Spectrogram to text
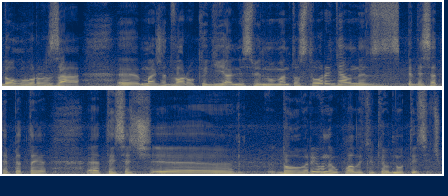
договору за е, майже два роки діяльності від моменту створення. Вони з 55 е, тисяч е, договорів не уклали тільки одну тисячу.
